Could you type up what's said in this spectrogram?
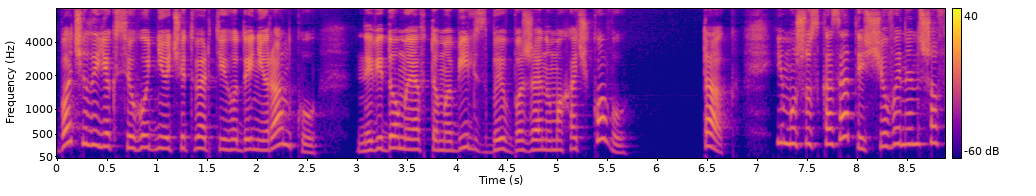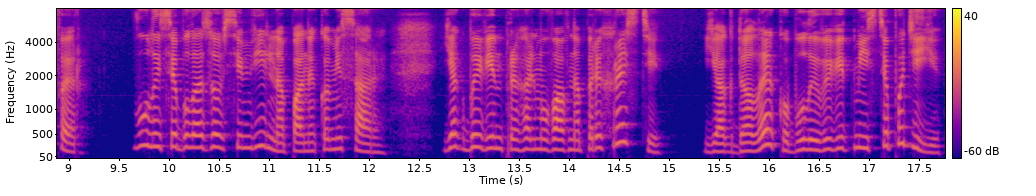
бачили, як сьогодні о четвертій годині ранку невідомий автомобіль збив Божену Махачкову? Так, і мушу сказати, що винен шофер. Вулиця була зовсім вільна, пане комісаре. Якби він пригальмував на перехресті, як далеко були ви від місця події,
